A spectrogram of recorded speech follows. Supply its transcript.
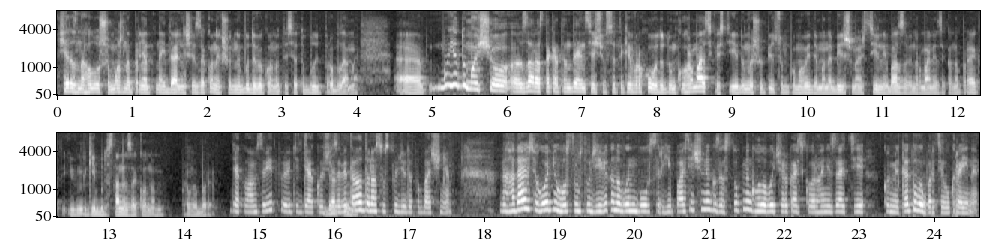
Ще раз наголошую, можна прийняти найідеальніший закон, якщо не буде виконуватися, то будуть проблеми. Е, ну, я думаю, що зараз така тенденція, що все-таки враховувати думку громадськості. Я думаю, що в підсумку ми вийдемо на більш-менш цільний базовий нормальний законопроект, який буде стане законом про вибори. Дякую вам за відповідь. і Дякую, що Дякую. завітали до нас у студію. До побачення. Нагадаю, сьогодні гостем студії Віка новин був Сергій Пасічник, заступник голови Черкаської організації Комітету виборців України.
